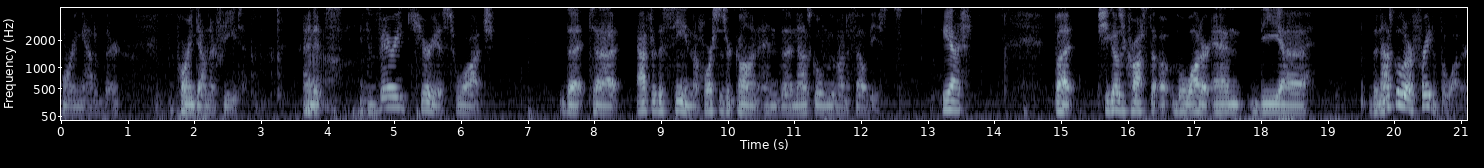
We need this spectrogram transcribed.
pouring out of their, pouring down their feet, and Ah. it's it's very curious to watch. That uh, after this scene, the horses are gone, and the Nazgul move on to fell beasts Yes. but she goes across the uh, the water, and the uh, the Nazgul are afraid of the water,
